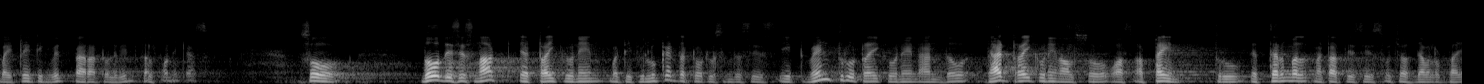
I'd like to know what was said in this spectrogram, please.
by treating with para-toluene sulfonic acid. So, though this is not a triquinane, but if you look at the total synthesis it went through triquinane and though that triquinane also was obtained through a thermal metathesis which was developed by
